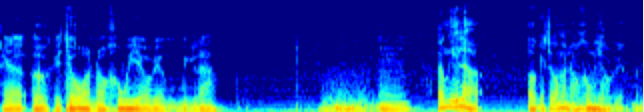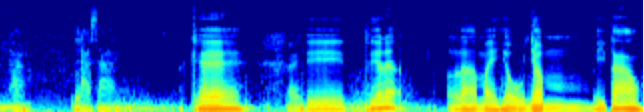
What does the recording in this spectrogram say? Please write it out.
hay là ở cái chỗ mà nó không hiểu việc mình làm? Ừ. tao nghĩ là ở cái chỗ mà nó không hiểu việc mình làm là sai. Ok. Đấy. Thì thứ nhất ấy, là mày hiểu nhầm ý tao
